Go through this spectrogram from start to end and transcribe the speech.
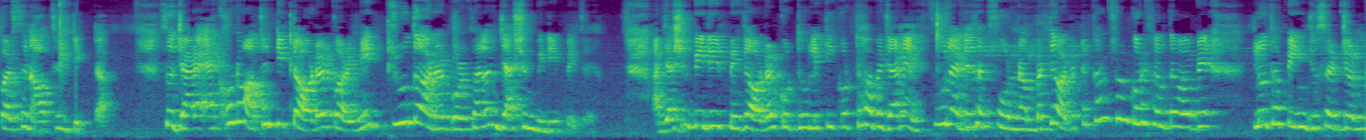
পার্সেন্ট অথেন্টিকটা সো যারা এখনও অথেন্টিকটা অর্ডার করেনি দ্রুত অর্ডার করে ফেলেন জ্যাসন বিডির পেজে আর জ্যাসন বিডির পেজে অর্ডার করতে হলে কি করতে হবে জানেন? Full address and phone number দিয়ে অর্ডারটা কনফার্ম করে ফেলতে হবে। ক্লোথা পিঙ্ক জুসের জন্য।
